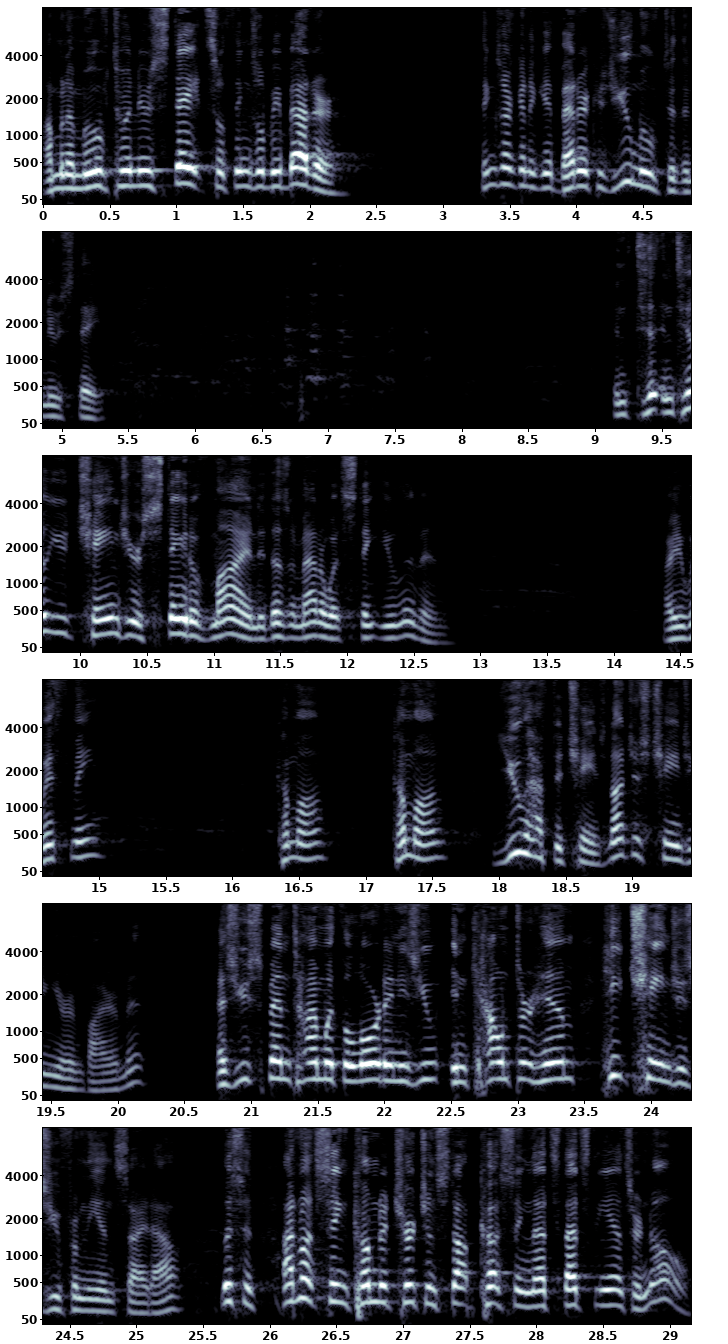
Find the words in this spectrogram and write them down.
I'm going to move to a new state so things will be better. Things aren't going to get better because you moved to the new state. Until, until you change your state of mind, it doesn't matter what state you live in. Are you with me? Come on. Come on. You have to change, not just changing your environment. As you spend time with the Lord and as you encounter Him, He changes you from the inside out. Listen, I'm not saying come to church and stop cussing. That's, that's the answer. No.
